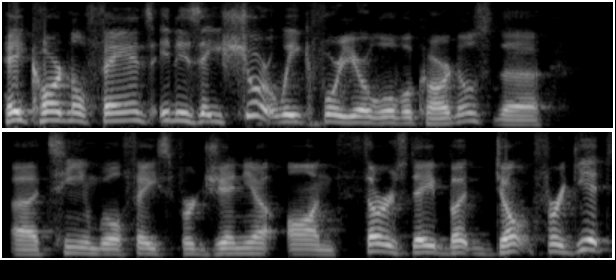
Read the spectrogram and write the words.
Hey, Cardinal fans, it is a short week for your Louisville Cardinals. The uh, team will face Virginia on Thursday, but don't forget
